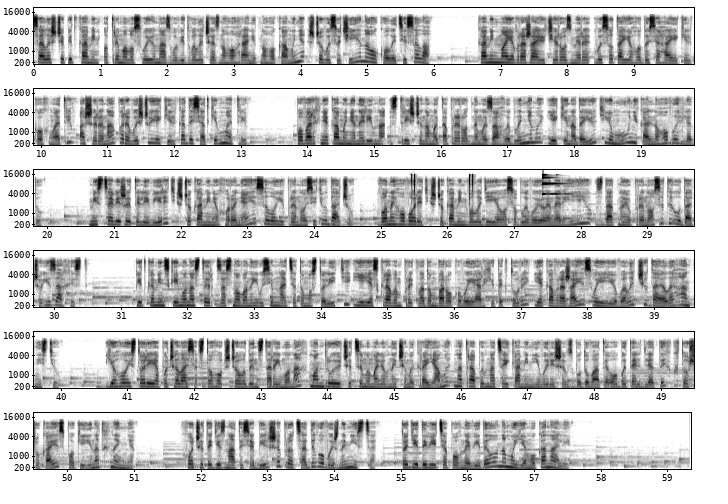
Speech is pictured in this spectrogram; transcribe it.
Селище під камінь отримало свою назву від величезного гранітного каменя, що височіє на околиці села. Камінь має вражаючі розміри, висота його досягає кількох метрів, а ширина перевищує кілька десятків метрів. Поверхня каменя нерівна з тріщинами та природними заглибленнями, які надають йому унікального вигляду. Місцеві жителі вірять, що камінь охороняє село і приносить удачу. Вони говорять, що камінь володіє особливою енергією, здатною приносити удачу і захист. Підкамінський монастир, заснований у 17 столітті, є яскравим прикладом барокової архітектури, яка вражає своєю величчю та елегантністю. Його історія почалася з того, що один старий монах, мандруючи цими мальовничими краями, натрапив на цей камінь і вирішив збудувати обитель для тих, хто шукає спокій і натхнення. Хочете дізнатися більше про це дивовижне місце? Тоді дивіться повне відео на моєму каналі.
